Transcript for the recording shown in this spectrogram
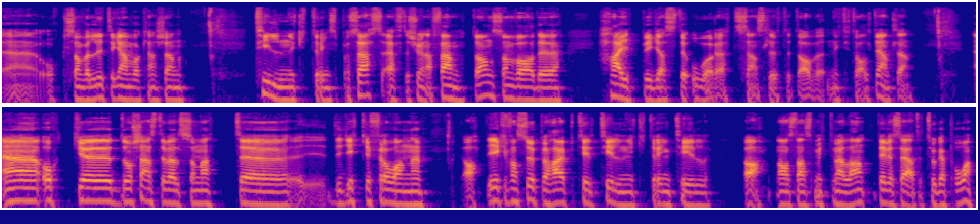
eh, och som väl lite grann var kanske en tillnyktringsprocess efter 2015 som var det hypigaste året sedan slutet av 90-talet egentligen. Eh, och eh, då känns det väl som att eh, det gick ifrån ja, det gick ifrån superhype till tillnyktring till ja, någonstans mittemellan. Det vill säga att det tuggar på.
